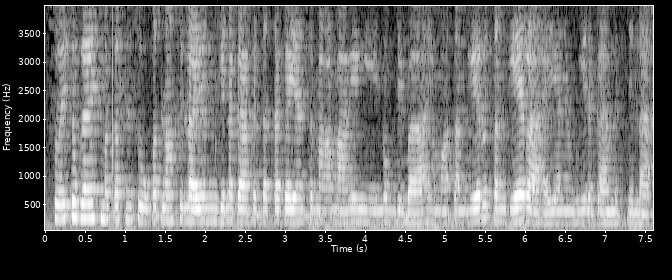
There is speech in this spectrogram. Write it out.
So, ito guys, magkasinsukat lang sila yung ginagamit na tagayan sa mga manginginom, ba diba? Yung mga tanggero, tanggera, ayan yung ginagamit nila.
